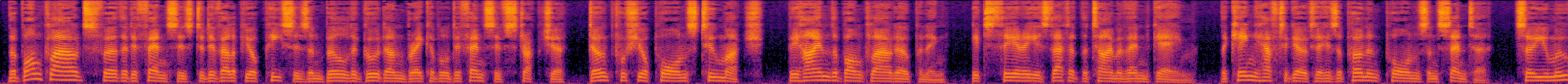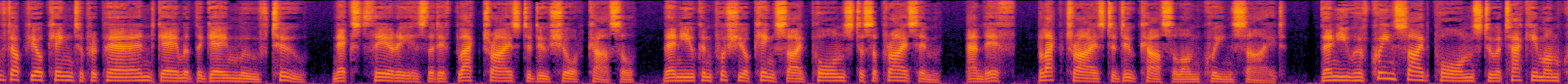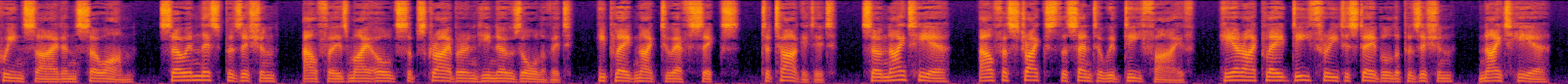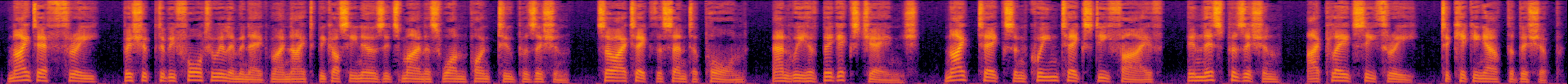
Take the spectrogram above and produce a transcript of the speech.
The Bongcloud's further defense is to develop your pieces and build a good unbreakable defensive structure, don't push your pawns too much, behind the Bongcloud opening, its theory is that at the time of endgame, the king have to go to his opponent pawns and center, so you moved up your king to prepare endgame at the game move 2, next theory is that if black tries to do short castle, then you can push your king side pawns to surprise him, and if, black tries to do castle on queen side, then you have queenside pawns to attack him on queenside and so on, so in this position, Alpha is my old subscriber and he knows all of it, he played knight to f6, to target it, so knight here, Alpha strikes the center with d5, here I played d3 to stable the position, knight here, knight f3, bishop to b4 to eliminate my knight because he knows it's minus 1.2 position, so I take the center pawn, and we have big exchange, knight takes and queen takes d5, in this position, I played c3, to kicking out the bishop.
